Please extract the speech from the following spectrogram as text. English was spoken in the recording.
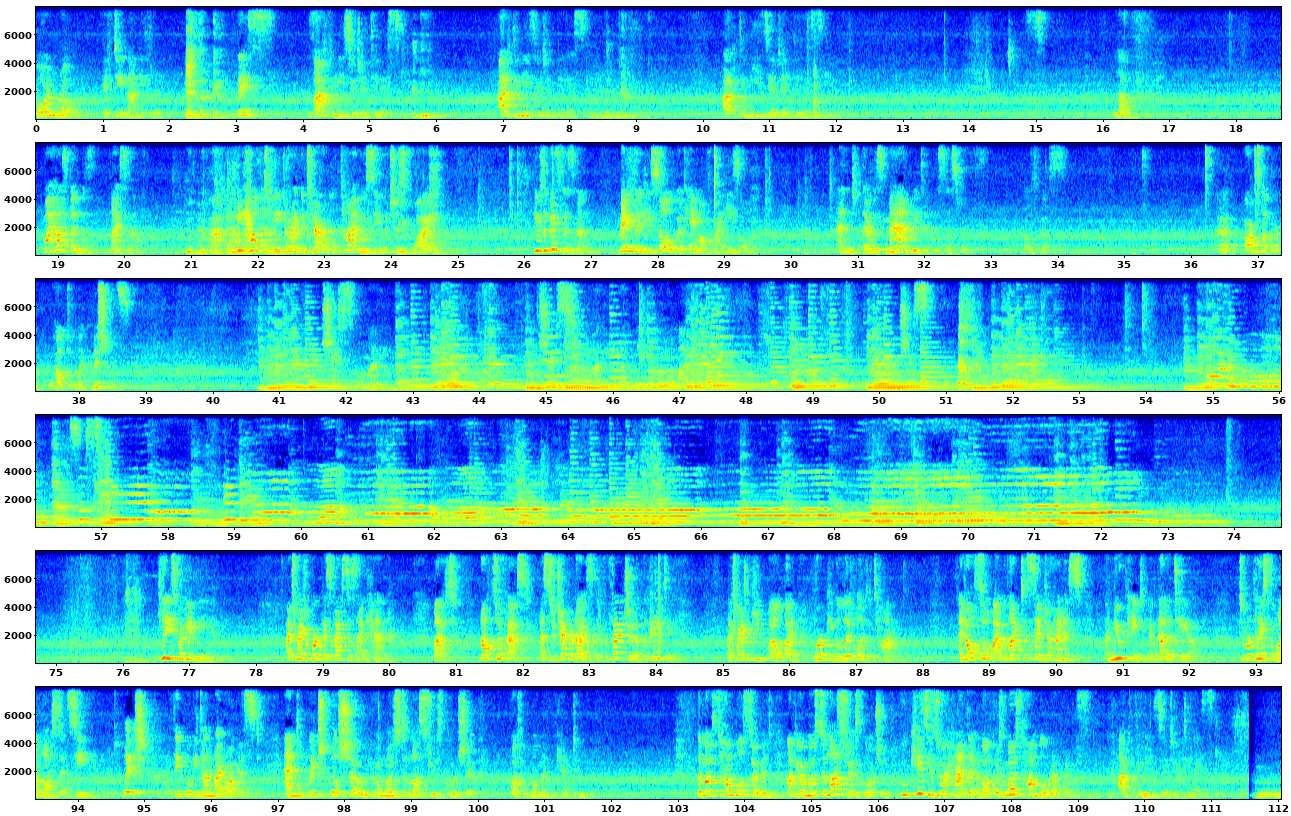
Born Rome, 1593. this is Artemisia Gentileschi. Artemisia Gentileschi. Artemisia Gentileschi. Love. My husband was nice enough. he helped me during the terrible time, you see, which is why he was a businessman. Mainly, he sold what came off my easel. And there was a man we did business with, both of us. An art lover who helped with my commissions. But not so fast as to jeopardize the perfection of the painting. I try to keep well by working a little at a time. And also, I would like to send Your Highness a new painting of Galatea to replace the one lost at sea, which I think will be done by August, and which will show your most illustrious lordship what a woman can do. The most humble servant of your most illustrious lordship, who kisses your hand and offers most humble reverence, Artemisia Gentileschi.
